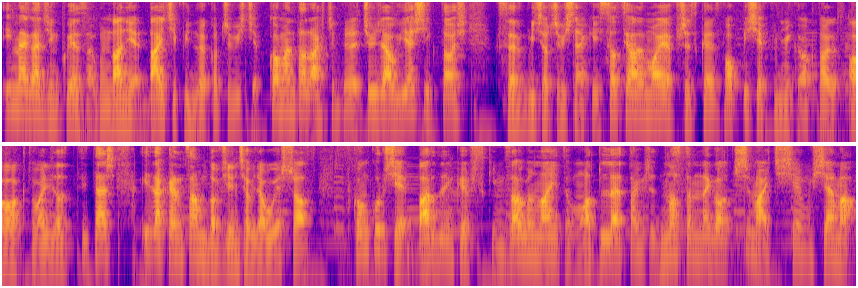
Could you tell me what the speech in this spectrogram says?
i mega dziękuję za oglądanie. Dajcie feedback oczywiście w komentarzach, czy bierzecie udział. Jeśli ktoś chce wbić oczywiście na jakieś socjale moje, wszystko jest w opisie, filmik o, aktual- o aktualizacji też i zachęcam do wzięcia udziału jeszcze raz konkursie. Bardzo dziękuję wszystkim za oglądanie, to było na tyle, także do następnego, trzymajcie się, siema!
